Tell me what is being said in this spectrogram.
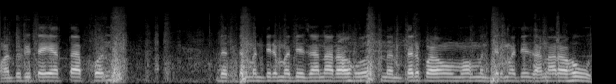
माधुरीताई आता आपण दत्त मंदिरमध्ये जाणार आहोत. नंतर बाळूमा मंदिरमध्ये जाणार आहोत.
